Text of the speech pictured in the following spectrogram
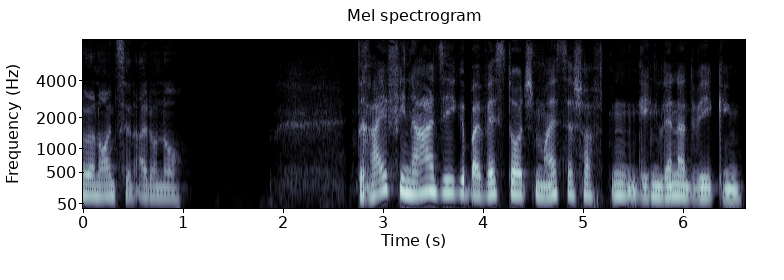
oder 19, I don't know. drei Finalsiege bei westdeutschen Meisterschaften gegen Lennart Weking.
